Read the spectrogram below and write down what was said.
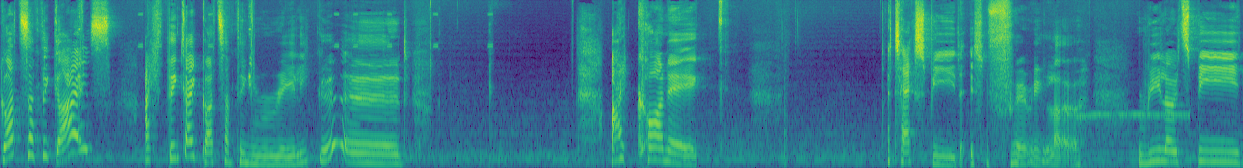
got something, guys. I think I got something really good. Iconic. Attack speed is very low. Reload speed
